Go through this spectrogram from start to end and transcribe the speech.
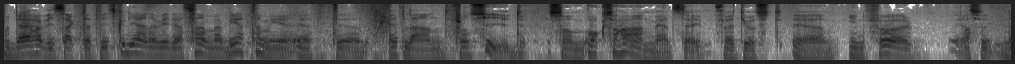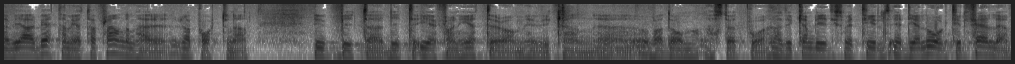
och där har vi sagt att vi skulle gärna vilja samarbeta med ett, eh, ett land från syd som också har anmält sig för att just eh, inför alltså när vi arbetar med att ta fram de här rapporterna utbyta lite erfarenheter om hur vi kan eh, och vad de har stött på. Det kan bli liksom ett, till, ett dialogtillfälle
